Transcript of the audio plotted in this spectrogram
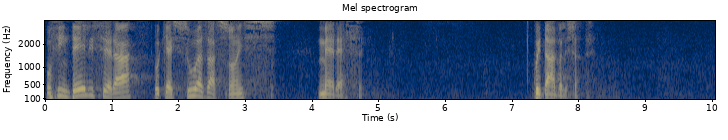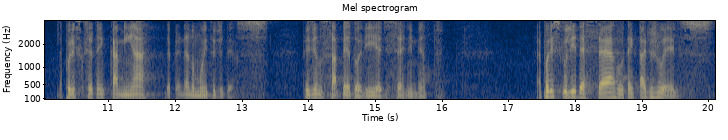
O fim deles será o que as suas ações merecem. Cuidado, Alexandre. É por isso que você tem que caminhar dependendo muito de Deus, pedindo sabedoria, discernimento. É por isso que o líder servo tem que estar de joelhos,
